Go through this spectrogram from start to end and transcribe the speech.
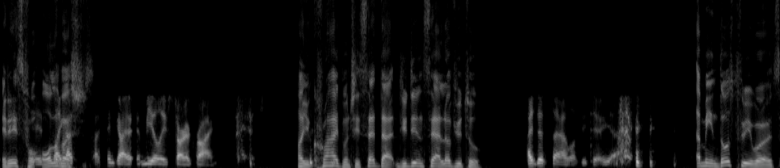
It is for It's all like of I- us. I, think I immediately started crying. Oh, you cried when she said that. You didn't say, I love you too. I did say I love you too. Yeah. I mean, those three words,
